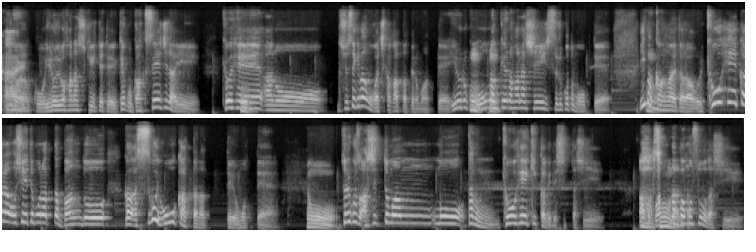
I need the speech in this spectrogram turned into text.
はい。今こういろいろ話聞いてて結構学生時代恭平、あの出席番号が近かったっていうのもあっていろいろこううんうん。音楽系の話することも多くて、今考えたら俺恭平から教えてもらったバンドがすごい多かったなって思ってそれこそアシッドマンも多分恭平きっかけで知ったしああとバッパパもそうだし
